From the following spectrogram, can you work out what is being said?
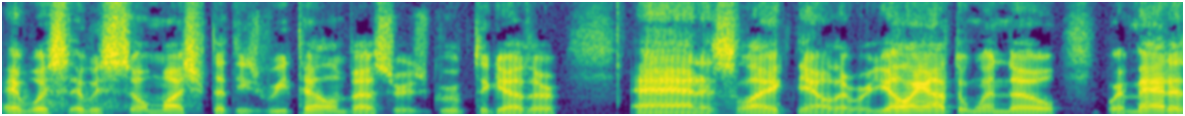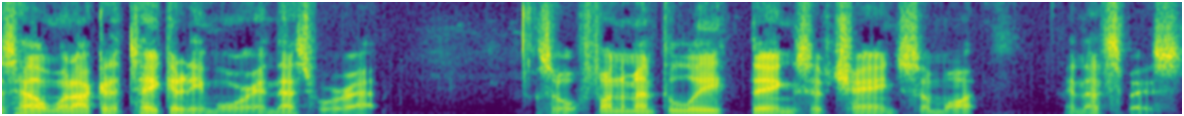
It was it was so much that these retail investors grouped together, and it's like you know they were yelling out the window. We're mad as hell. We're not going to take it anymore, and that's where we're at. So fundamentally, things have changed somewhat in that space.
